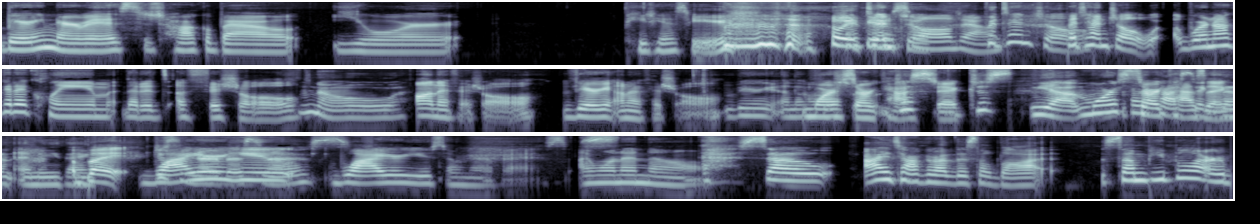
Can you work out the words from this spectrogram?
very nervous to talk about your PTSD with your Potential. small town. Potential. Potential. We're not going to claim that it's official, No. unofficial, very unofficial. Very unofficial. More sarcastic. Just, yeah, more sarcastic, Sarcastic. than anything. But Just why are you why are you so nervous? I want to know. so I talk about this a lot. Some people are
